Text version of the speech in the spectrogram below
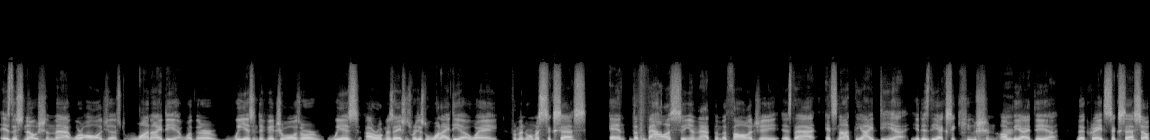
is this notion that we're all just one idea, whether we as individuals or we as our organizations, we're just one idea away from enormous success. And the fallacy in that, the mythology, is that it's not the idea, it is the execution of mm. the idea that creates success. So,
